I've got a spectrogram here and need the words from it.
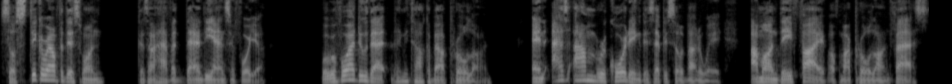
So stick around for this one because I'll have a dandy answer for you. But before I do that, let me talk about Prolon. And as I'm recording this episode, by the way, I'm on day five of my Prolon fast.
